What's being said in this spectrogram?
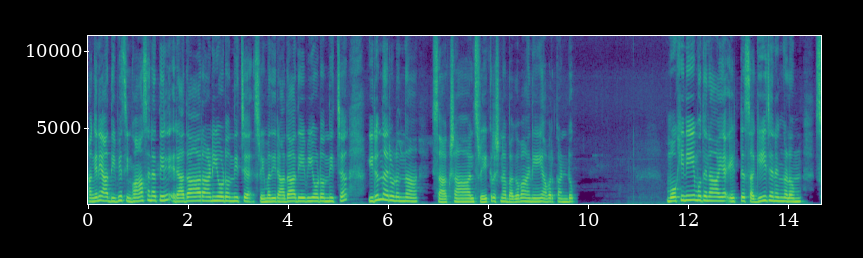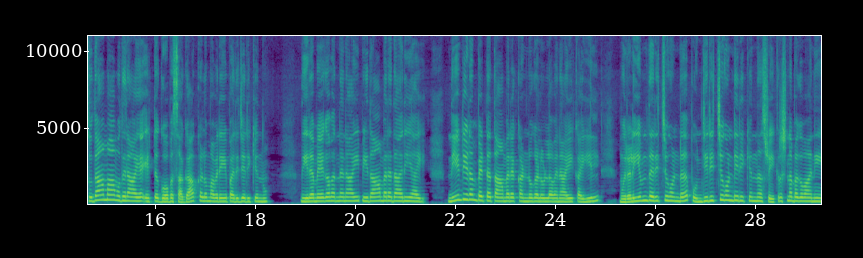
അങ്ങനെ ആ ദിവ്യ സിംഹാസനത്തിൽ രാധാറാണിയോടൊന്നിച്ച് ശ്രീമതി രാധാദേവിയോടൊന്നിച്ച് ഇരുന്നരുളുന്ന സാക്ഷാൽ ശ്രീകൃഷ്ണ ഭഗവാനെ അവർ കണ്ടു. മോഹിനി മുതലായ എട്ട് സഖീജനങ്ങളും സുദാമ മുതലായ എട്ട് ഗോപസഖാക്കളും അവരെ പരിചരിക്കുന്നു. നീലമേഘവർണനായി പീതാംബരധാരിയായി. നീണ്ടിടം പെട്ട താമര കണ്ണുകളുള്ളവനായി കയ്യിൽ മുരളിയും ധരിച്ചുകൊണ്ട് പുഞ്ചിരിച്ചുകൊണ്ടിരിക്കുന്ന ശ്രീകൃഷ്ണ ഭഗവാനെ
